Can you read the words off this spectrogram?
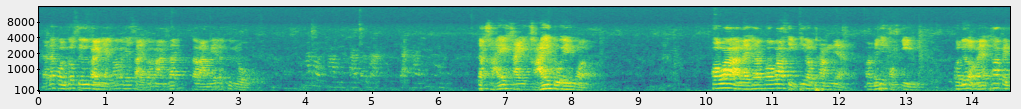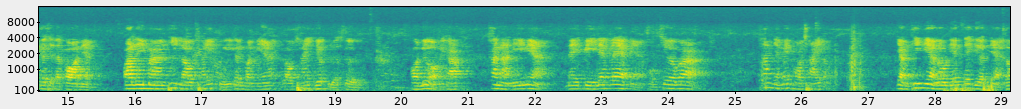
แต่ถ้าคนเขาซื้อไปเนี่ยเขาก็จะใส่ประมาณสักตารางเมตรละครึ่งโลถ้าเราทำค่ะตลาดจากใครจะขายให้ใครขายให้ตัวเองก่อน เพราะว่าอะไรครับ เพราะว่าสิ่งที่เราทำเนี่ย มันไม่ใช่ของกินพอนึกออกไหมถ้าเป็นเกษตรกรเนี่ยปริมาณที่เราใช้ปุ๋ยกันวันเนี้ยเราใช้เยอะเหลือเกินพอนึกออกไหมครับขณะนี้เนี่ย ในปีแรกๆเนี่ย ผมเชื่อว่า ท่านยังไม่พอใช้หรอกอย่างที่เนี่ยเราเลี้ยงไส้เดือนเนี่ย เรา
